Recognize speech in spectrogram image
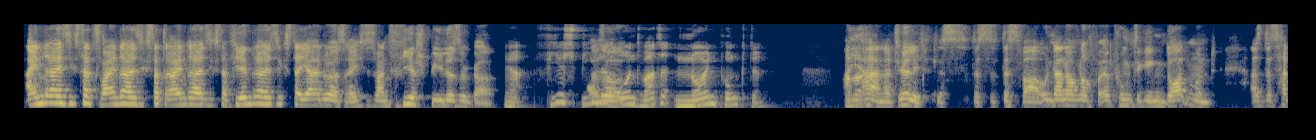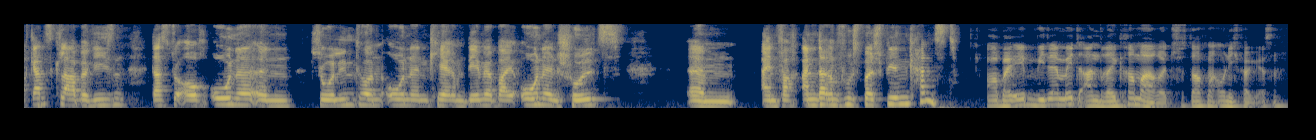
31., 32., 33., 34. Ja, du hast recht, es waren vier Spiele sogar. Ja, vier Spiele also, und warte, neun Punkte. Aber ja, natürlich, das, das, das war. Und dann auch noch äh, Punkte gegen Dortmund. Also das hat ganz klar bewiesen, dass du auch ohne einen Joe Linton, ohne einen Kerem Demirbay, ohne einen Schulz ähm, einfach anderen Fußball spielen kannst. Aber eben wieder mit Andrei Kramaric, das darf man auch nicht vergessen.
